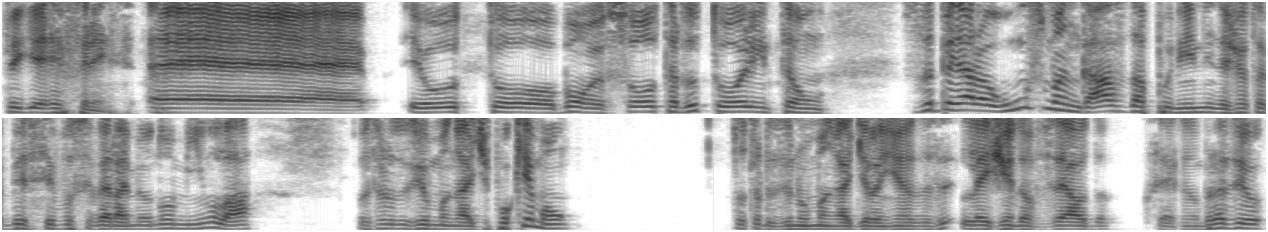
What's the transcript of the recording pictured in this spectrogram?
Peguei a referência. É, eu tô, bom, eu sou tradutor, então, se você pegar alguns mangás da Panini da JBC, você verá meu nominho lá. Eu traduzi o mangá de Pokémon. Tô traduzindo o mangá de Legend of Zelda, que sai aqui no Brasil.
